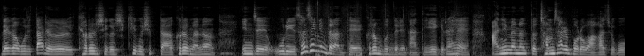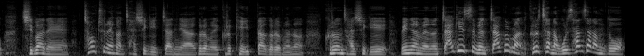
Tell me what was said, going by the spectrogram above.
내가 우리 딸을 결혼식을 시키고 싶다. 그러면은 이제 우리 선생님들한테 그런 분들이 나한테 얘기를 해. 아니면은 또 점사를 보러 와가지고 집안에 청춘에 간 자식이 있지 않냐. 그러면 그렇게 있다 그러면은 그런 자식이 왜냐면은 짝이 있으면 짝을만 그렇잖아. 우리 산 사람도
